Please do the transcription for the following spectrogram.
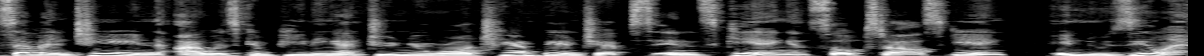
17, I was competing at Junior World Championships in skiing and slopestyle skiing in New Zealand.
